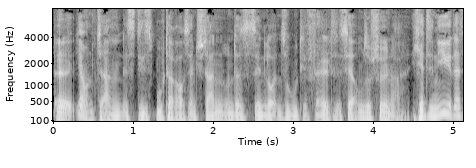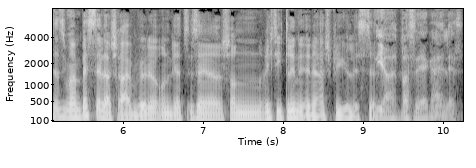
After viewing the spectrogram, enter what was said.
Äh, ja, und dann ist dieses Buch daraus entstanden und dass es den Leuten so gut gefällt, ist ja umso schöner. Ich hätte nie gedacht, dass ich mal einen Bestseller schreiben würde und jetzt ist er ja schon richtig drin in der Spiegelliste. Ja, was sehr geil ist.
